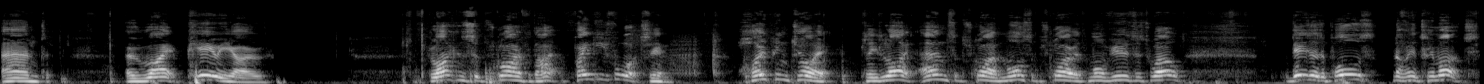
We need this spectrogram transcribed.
and a Rhyperior. Like and subscribe for that. Thank you for watching. Hope you enjoy it. Please like and subscribe. More subscribers, more views as well. These are the pulls. Nothing too much.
